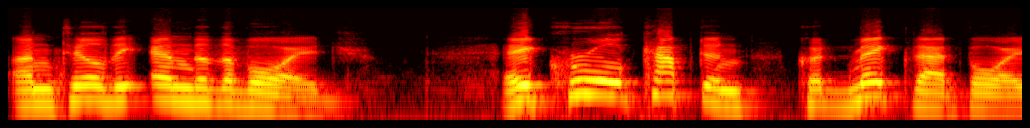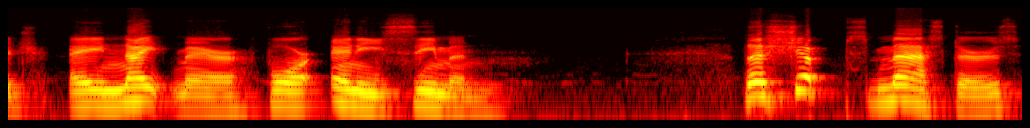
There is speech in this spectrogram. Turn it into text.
until the end of the voyage. A cruel captain could make that voyage a nightmare for any seaman. The ship's masters,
